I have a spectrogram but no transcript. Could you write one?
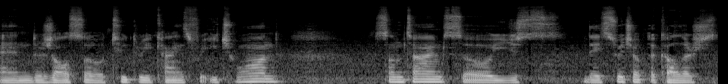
and there's also two three kinds for each one sometimes. So you just they switch up the colors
